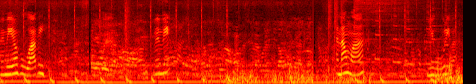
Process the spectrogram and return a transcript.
မမေတော့ပူသွားပြီ မမေအနောက်မှာမြူတွေပါ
